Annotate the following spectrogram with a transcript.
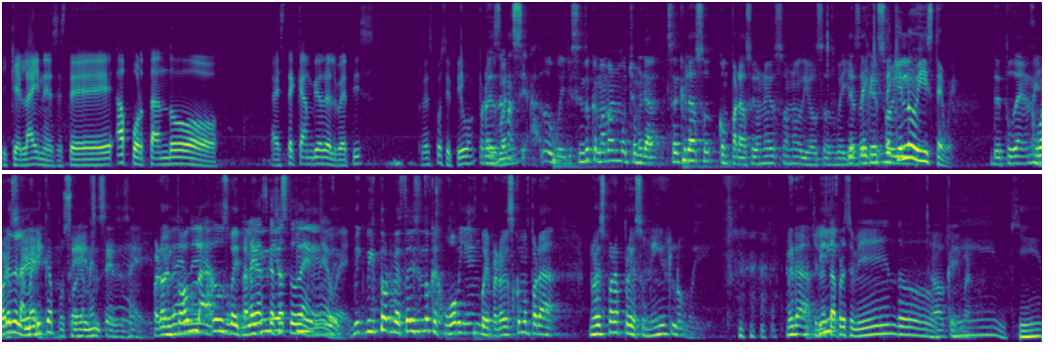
y que Laines esté aportando a este cambio del Betis, pues es positivo. Pero es bueno. demasiado, güey. Yo siento que maman mucho. Mira, sé que las comparaciones son odiosas, güey. Ya ¿De, sé que de soy quién lo viste, güey? De tu DN. Jugadores del. América, pues, sí, obviamente. Sí, sí, sí, Pero en todos lados, güey. no le también hagas en caso a tu DN, güey. Víctor me está diciendo que jugó bien, güey. Pero es como para. No es para presumirlo, güey. Mira, ¿Quién lo está presumiendo? Ah, ok, ¿Quién? bueno. ¿Quién?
